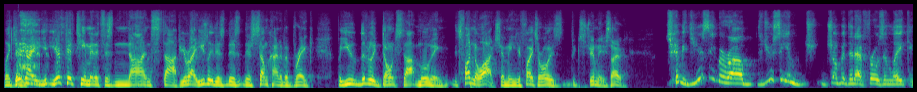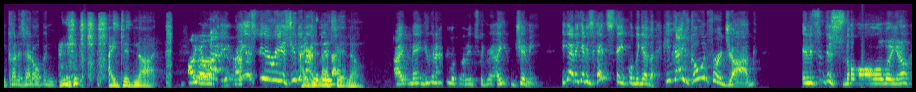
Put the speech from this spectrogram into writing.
like your guy your 15 minutes is non-stop you're right usually there's there's there's some kind of a break but you literally don't stop moving it's fun to watch i mean your fights are always extremely exciting Jimmy, did you see Merab? Did you see him j- jump into that frozen lake and cut his head open? I did not. Are you, are you, are you serious? You did I not, did not see it. No. I man, you're gonna have to look on Instagram. You, Jimmy, he got to get his head stapled together. He guy's going for a jog, and it's this snow all over. You know,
